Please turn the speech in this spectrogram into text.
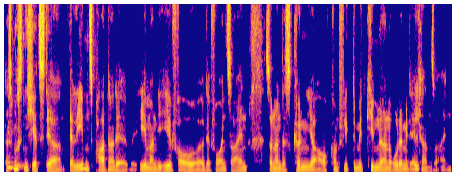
Das mhm. muss nicht jetzt der, der Lebenspartner, der Ehemann, die Ehefrau, äh, der Freund sein, sondern das können ja auch Konflikte mit Kindern oder mit Eltern sein.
